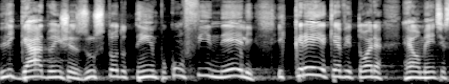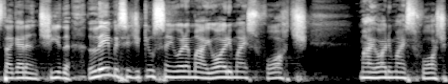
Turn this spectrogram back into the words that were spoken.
ligado em Jesus todo o tempo, confie nele e creia que a vitória realmente está garantida. Lembre-se de que o Senhor é maior e mais forte. Maior e mais forte.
